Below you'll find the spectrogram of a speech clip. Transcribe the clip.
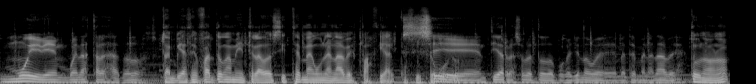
Muy bien, buenas tardes a todos. También hace falta un administrador de sistemas en una nave espacial, casi sí, seguro. en tierra sobre todo, porque yo no voy a meterme en la nave. Tú no, ¿no?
